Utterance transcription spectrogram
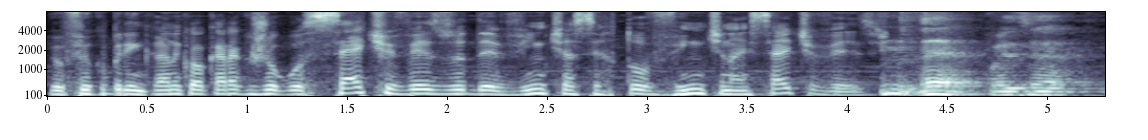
eu fico brincando que é o cara que jogou 7 vezes o D20 e acertou 20 nas 7 vezes. É, pois é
